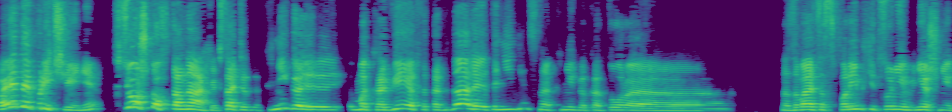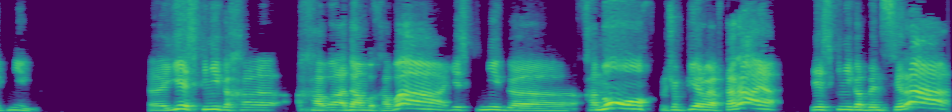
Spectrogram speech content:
По этой причине все, что в Танахе, кстати, книга э, Маковеев и так далее, это не единственная книга, которая называется Сфарим Хицуним, внешние книги. Э, есть книга Адам Хава, есть книга Ханох, причем первая, вторая, есть книга Бенсира,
